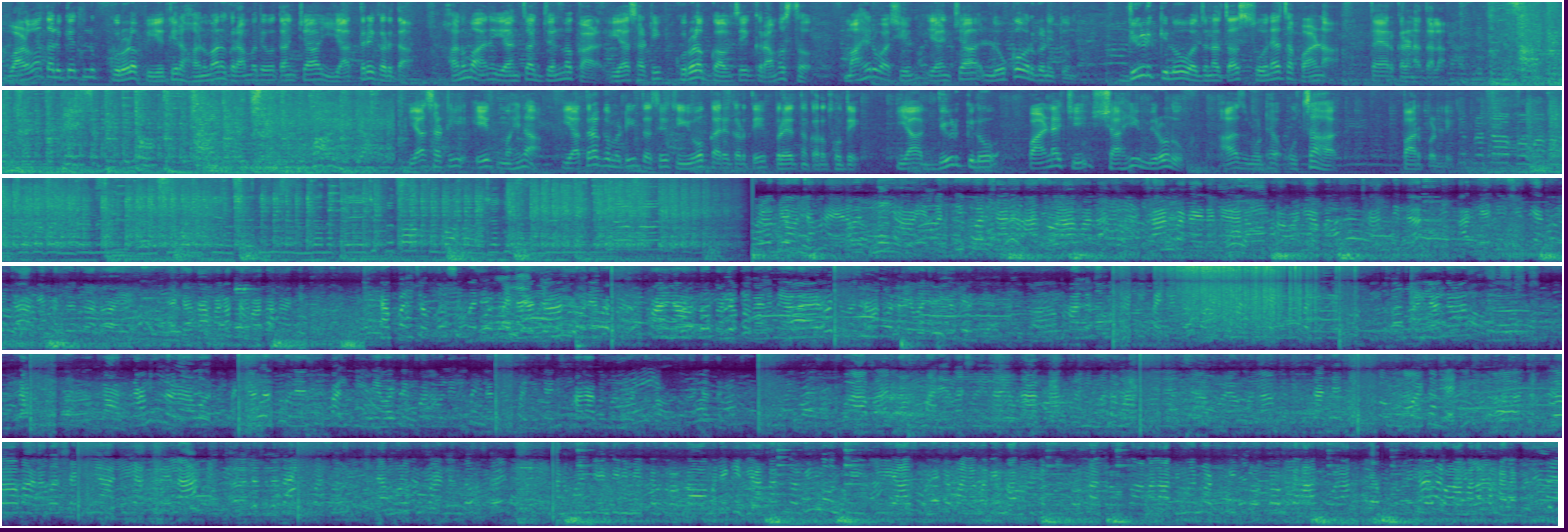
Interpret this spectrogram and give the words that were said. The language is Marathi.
वाळवा तालुक्यातील कुरळप येथील हनुमान ग्रामदेवतांच्या यात्रेकरिता हनुमान यांचा जन्मकाळ यासाठी कुरळप गावचे ग्रामस्थ माहेरवाशीण यांच्या लोकवर्गणीतून दीड किलो वजनाचा सोन्याचा पाळणा तयार करण्यात आला. यासाठी एक महिना यात्रा कमिटी तसेच युवक कार्यकर्ते प्रयत्न करत होते. या दीड किलो पाळण्याची शाही मिरवणूक आज मोठ्या उत्साहात पार पडले बत्तीस वर्षाला हा सोहळा आम्हाला छान बघायला मिळाला व भावाने आम्हाला छान दिलं आदल्या दिवशीच यात्रेच्या आम्ही हजर झालो आहे याच्यात आम्हाला समाधान आहे ह्या पंचक्रोशीमध्ये पहिल्यांदा सोन्याचा पाळणा लोकांना बघायला मिळाला आहे महालक्ष्मीसाठी पहिल्यांदा सोन्याची माती केलेली बघितली होती पहिल्यांदा अं, ग्राम ग्रामस्तरावर पहिल्यांदा सोन्याची पालखी देवासाठी बनवलेली पहिल्यांदा बघितली त्यांनी फार अभिमान वाटतो गावाचा आभार. आम्ही माहेरवाशीला एवढा आग्रहाचा निमंत्रण त्यामुळे आम्हाला तात्याची कौतुक चक्क बारा वर्षात मी आली यात्रेला लग्न झाल्यापासून. त्यामुळे खूप आनंद होतोय. हनुमान जयंती निमित्त पुरं किती? असतात नवीन नोंद होईल की आज सोन्याच्या पाण्यामध्ये मारुतीचा महोत्सव साजरा हा सोहळा हा सोहळा मला पाहायला मिळतो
